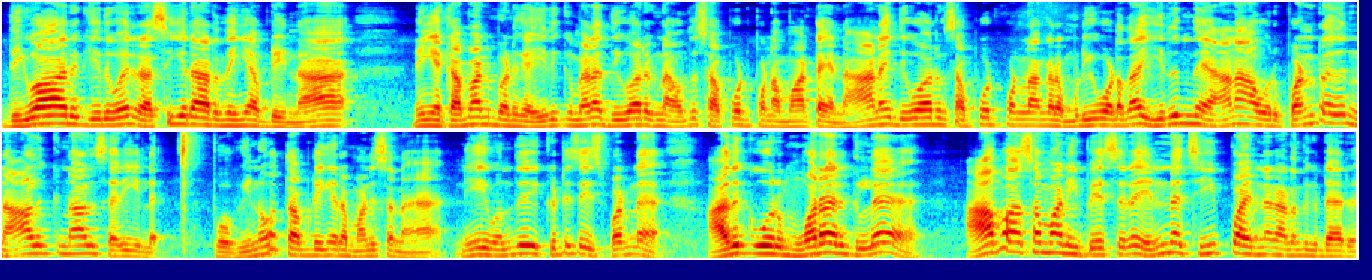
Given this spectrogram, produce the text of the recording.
திவாருக்கு இதுவரை ரசிகராக இருந்தீங்க அப்படின்னா நீங்கள் கமெண்ட் பண்ணுங்கள் இதுக்கு மேலே திவாருக்கு நான் வந்து சப்போர்ட் பண்ண மாட்டேன். நானே திவாருக்கு சப்போர்ட் பண்ணலாங்கிற முடிவோடு தான் இருந்தேன். ஆனால் அவர் பண்ணுறது நாளுக்கு நாள் சரியில்லை. இப்போது வினோத் அப்படிங்கிற மனுஷனை நீ வந்து கிரிட்டிசைஸ் பண்ண. அதுக்கு ஒரு முறை இருக்குல்ல? ஆபாசமாக நீ பேசுகிற என்ன சீப்பாக என்ன நடந்துக்கிட்டாரு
